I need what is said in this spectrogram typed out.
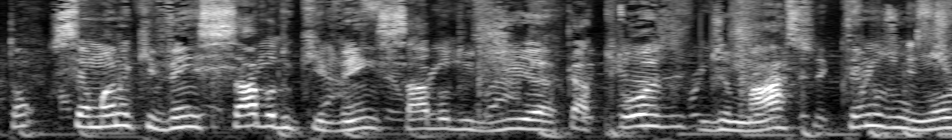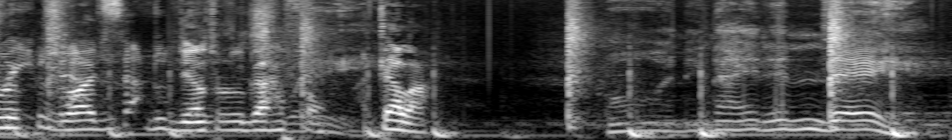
Então, semana que vem, sábado que vem, sábado dia 14 de março, temos um novo episódio do Dentro do Garrafão. Até lá. Morning, night, and day.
